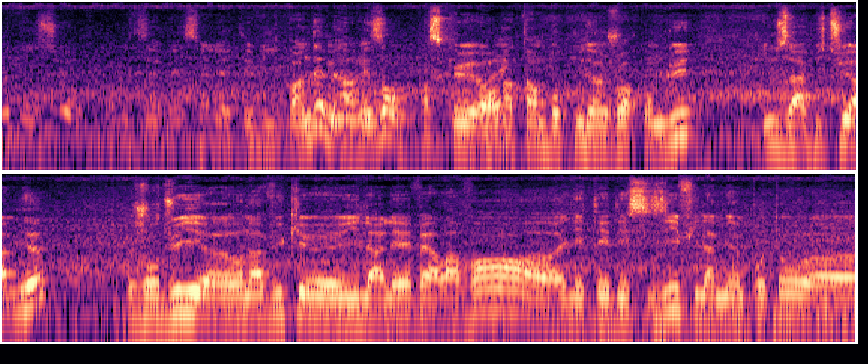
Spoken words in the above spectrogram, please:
Oui, bien sûr, comme disait Vincent, il a été vilipendé, mais a raison, parce qu'on attend beaucoup d'un joueur comme lui. Il nous a habitués à mieux. Aujourd'hui, euh, on a vu qu'il allait vers l'avant, euh, il était décisif, il a mis un poteau, euh,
